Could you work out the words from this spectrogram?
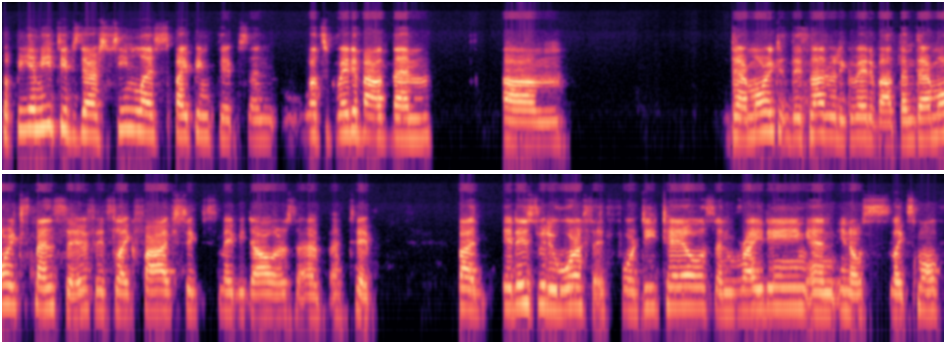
So PME tips, they are seamless piping tips, and what's great about them, um, they're more. It's not really great about them. They're more expensive. It's like five, six, maybe dollars a, a tip but it is really worth it for details and writing and you know like small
